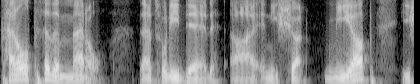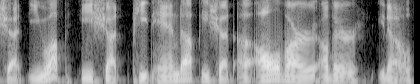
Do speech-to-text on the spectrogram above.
pedal to the metal. That's what he did, uh, and he shut me up. He shut you up. He shut Pete Hand up. He shut uh, all of our other, you know,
